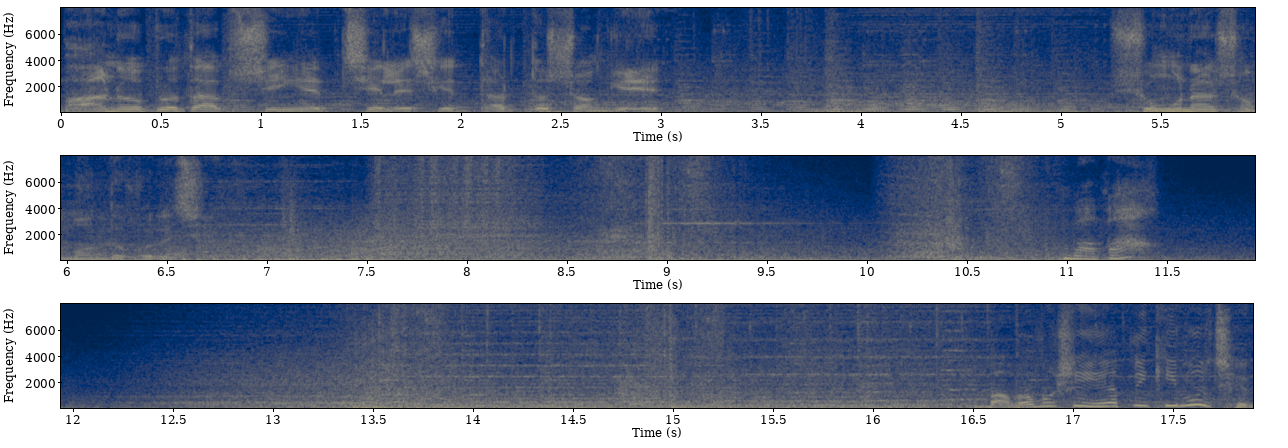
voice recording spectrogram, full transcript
ভানু প্রতাপ সিং এর ছেলে সিদ্ধার্থর সঙ্গে সুমনা সম্বন্ধ করেছি। বাবা? বাবা মশাই আপনি কি বলছেন?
